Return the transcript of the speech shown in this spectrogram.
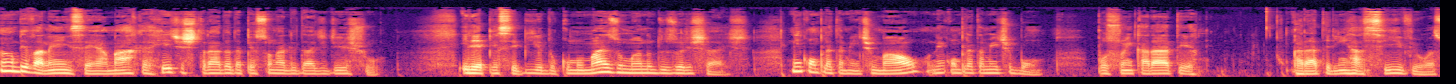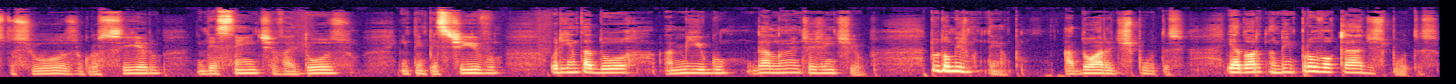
A ambivalência é a marca registrada da personalidade de Exu. Ele é percebido como o mais humano dos orixás, nem completamente mal, nem completamente bom. Possui caráter caráter irracível, astucioso, grosseiro, indecente, vaidoso, intempestivo, orientador, amigo, galante e gentil. Tudo ao mesmo tempo. Adora disputas e adora também provocar disputas.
